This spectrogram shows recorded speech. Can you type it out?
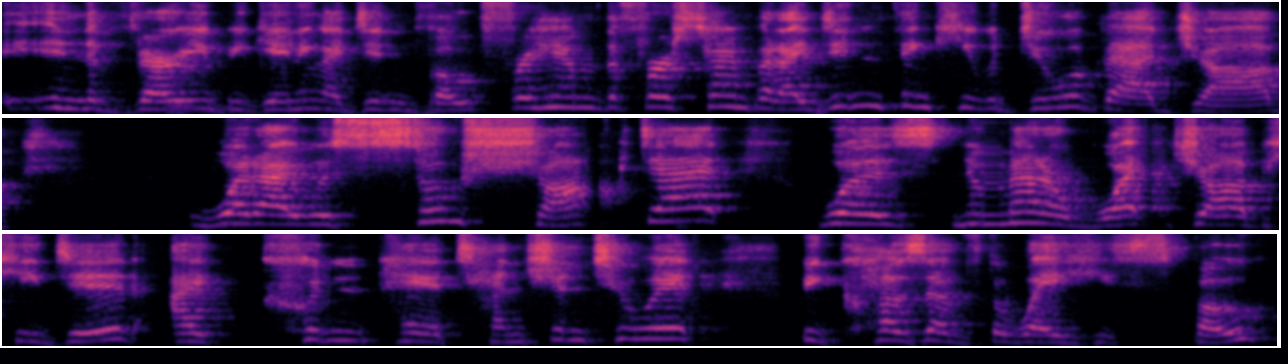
in the very beginning. I didn't vote for him the first time, but I didn't think he would do a bad job. What I was so shocked at was no matter what job he did, I couldn't pay attention to it because of the way he spoke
